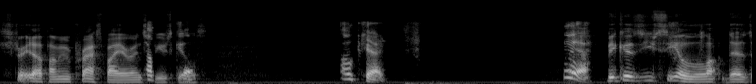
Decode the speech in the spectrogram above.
straight up. I'm impressed by her interview skills. Okay. Yeah. Because you see a lot. There's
